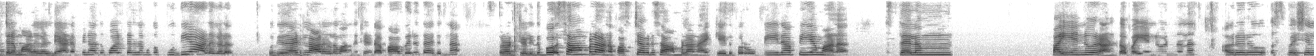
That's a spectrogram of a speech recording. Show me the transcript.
അത്തരം ആളുകളുടെയാണ്. പിന്നെ അതുപോലെ തന്നെ നമുക്ക് പുതിയ ആളുകൾ പുതിയതായിട്ടുള്ള ആളുകൾ വന്നിട്ടുണ്ട്. അപ്പൊ അവർ തരുന്ന പ്രോഡക്റ്റുകൾ ഇതിപ്പോ സാമ്പിളാണ് ഫസ്റ്റ് അവർ സാമ്പിളാണ് അയക്കുക ഇതിപ്പോ റുബീന പി എം ആണ്. സ്ഥലം പയ്യന്നൂരാണ് കേട്ടോ പയ്യന്നൂരിൽ നിന്ന് അവരൊരു സ്പെഷ്യൽ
